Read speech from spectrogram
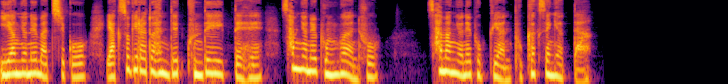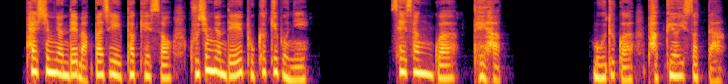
2학년을 마치고 약속이라도 한 듯 군대에 입대해 3년을 복무한 후 3학년에 복귀한 복학생이었다. 80년대 막바지에 입학해서 90년대에 복학해보니 세상과 대학 모두가 바뀌어 있었다.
